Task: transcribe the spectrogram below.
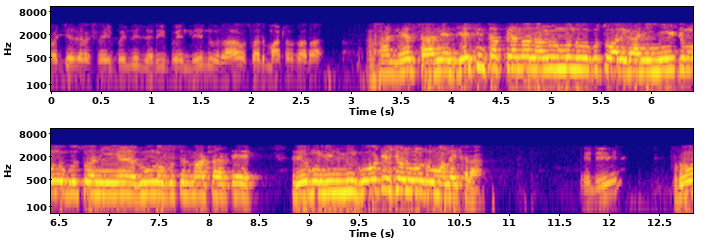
పంచాయతీ ఎలక్షన్ అయిపోయింది జరిగిపోయింది నువ్వు రా ఒకసారి మాట్లాడతారా? ఆహా, లేదు సార్ నేను చేసిన తప్పు ఏందో నలుగురు ముందు కూర్చోవాలి కానీ మీ ఇంటి ముందు కూర్చొని రూమ్లో కూర్చొని మాట్లాడితే రేపు మీ- మీకు ఓటేసేవాళ్ళు ఉండరు మళ్ళీ ఇక్కడ. ఏంటి? ఇప్పుడు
